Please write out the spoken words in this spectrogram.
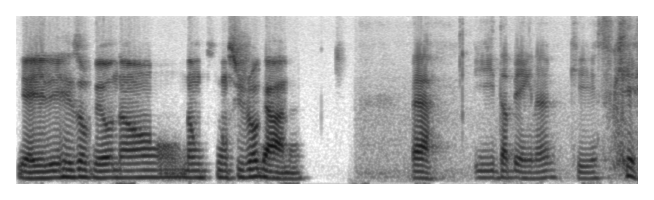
E aí ele resolveu não, não, não se jogar, né? É, e ainda bem, né? Que, porque,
